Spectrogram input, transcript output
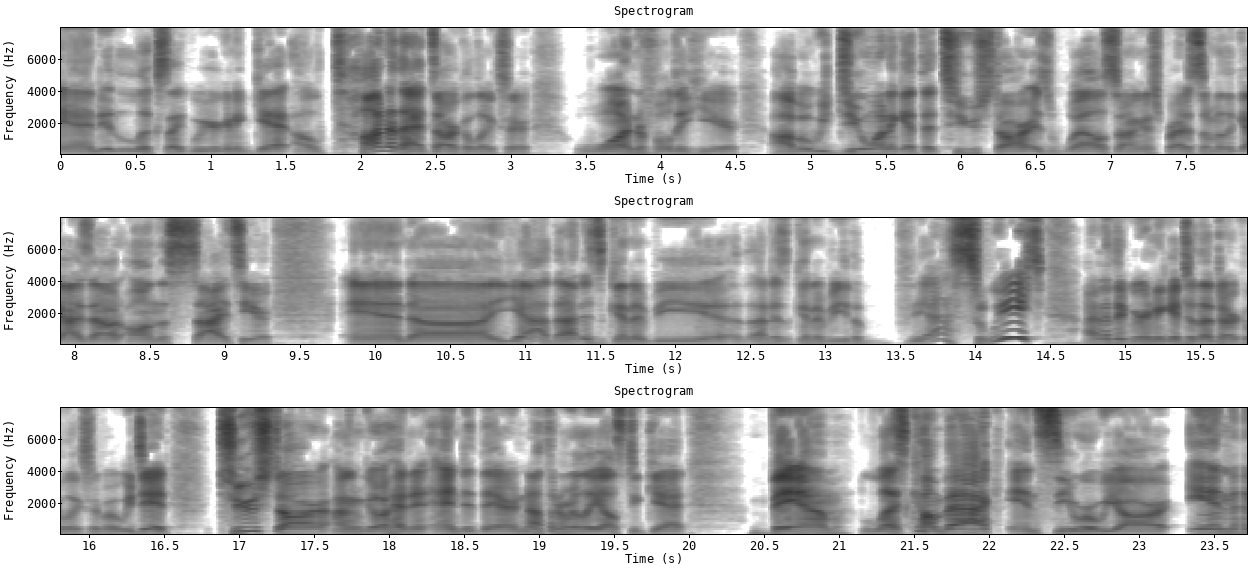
and it looks like we're going to get a ton of that dark elixir. Wonderful to hear. Uh, but we do want to get the two star as well, so I'm going to spread some of the guys out on the sides here. And uh, yeah, that is gonna be that is gonna be the yeah sweet. I don't think we are gonna get to that dark elixir, but we did two star. I'm gonna go ahead and end it there. Nothing really else to get. Bam. Let's come back and see where we are in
